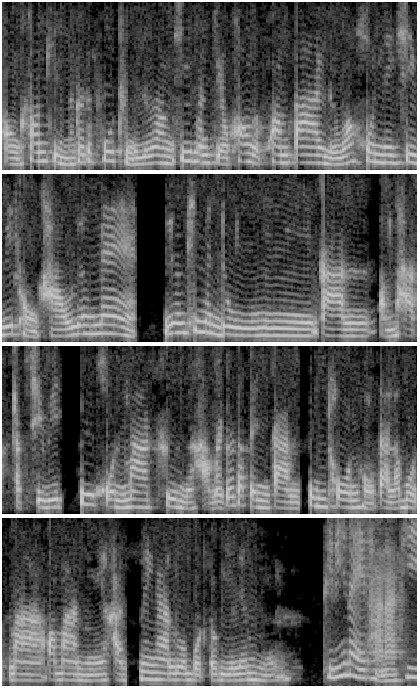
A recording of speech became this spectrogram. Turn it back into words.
ของซ่อนกลิ่นมันก็จะพูดถึงเรื่องที่มันเกี่ยวข้องกับความตาย หรือว่าคนในชีวิตของเขาเรื่องแม่ เรื่องที่มันดูมีการสัมผัสกับชีวิตผู้คนมากขึ้นนะคะมันก็จะเป็นการคุมโทนของแต่ละบทมาประมาณนี้ค่ะ ในงานรวมบทกวีเล่มนี้ ทีนี้ในฐานะที่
